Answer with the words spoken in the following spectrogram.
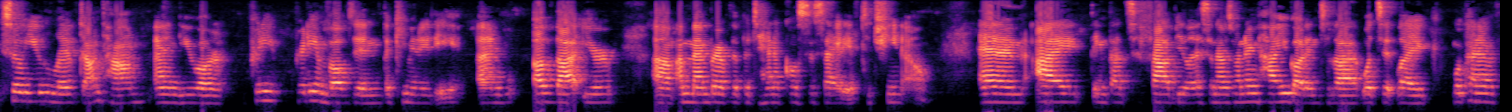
so you live downtown and you are pretty pretty involved in the community, and of that, you're um, a member of the Botanical Society of Ticino. And I think that's fabulous. And I was wondering how you got into that. What's it like? What kind of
